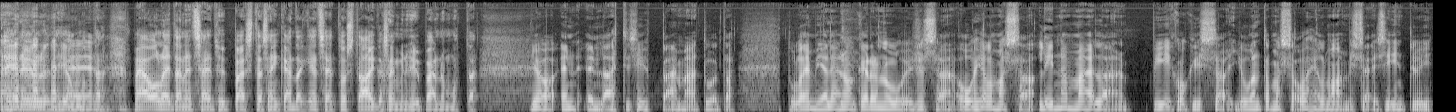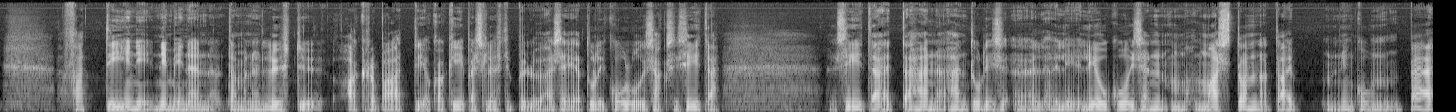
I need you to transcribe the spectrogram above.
En yllytä, joo, mutta mä oletan, että sä et hyppää sitä senkään takia, että sä et ole sitä aikaisemmin hypännyt, mutta... Joo, en, en lähtisi hyppäämään tuota. Tulee mieleen, on kerran ollut yhdessä ohjelmassa Linnanmäellä Piikokissa juontamassa ohjelmaa, missä esiintyi Fattini-niminen tämmöinen lyhtyakrobaatti, joka kiipesi lyhtypylvääseen ja tuli kuuluisaksi siitä, siitä että hän, hän tuli liukui sen maston tai niin kuin pää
